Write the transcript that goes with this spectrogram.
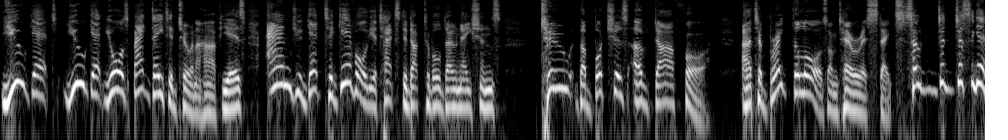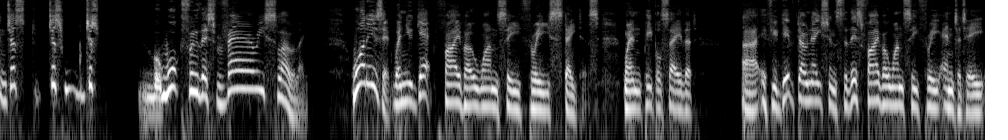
you get you get yours backdated two and a half years, and you get to give all your tax deductible donations to the butchers of Darfur uh, to break the laws on terrorist states. So just again, just just just walk through this very slowly. What is it when you get 501c3 status? When people say that uh, if you give donations to this 501c3 entity,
